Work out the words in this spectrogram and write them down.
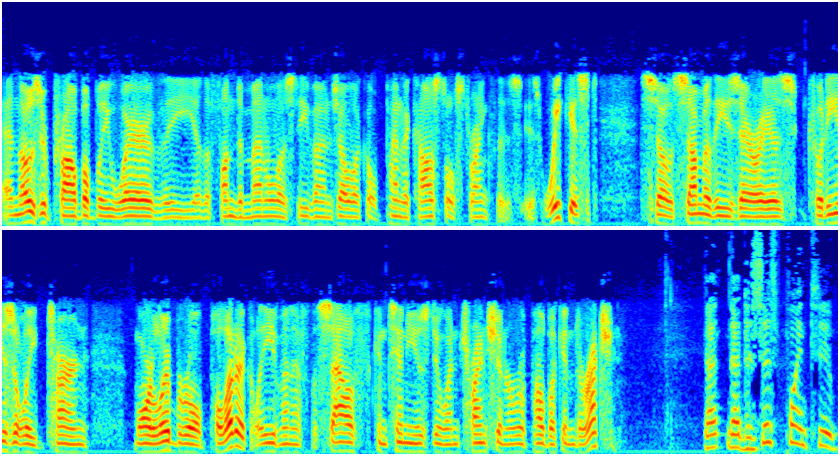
and those are probably where the uh, the fundamentalist evangelical Pentecostal strength is is weakest. So some of these areas could easily turn more liberal politically, even if the South continues to entrench in a Republican direction. Now, now does this point to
